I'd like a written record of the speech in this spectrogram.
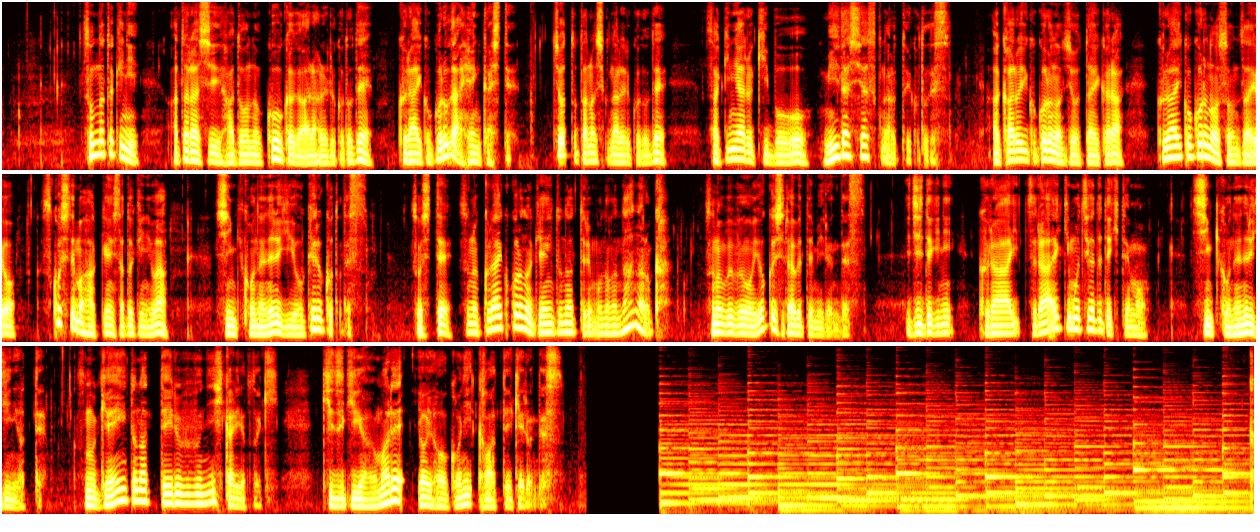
そんな時に新しい波動の効果が現れることで暗い心が変化してちょっと楽しくなれることで先にある希望を見出しやすくなるということです。明るい心の状態から暗い心の存在を少しでも発見した時には新機構のエネルギーを受けることです。そしてその暗い心の原因となっているものが何なのかその部分をよく調べてみるんです。一時的に暗い辛い気持ちが出てきても新機構のエネルギーによってその原因となっている部分に光が届き気づきが生まれ良い方向に変わっていけるんです。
